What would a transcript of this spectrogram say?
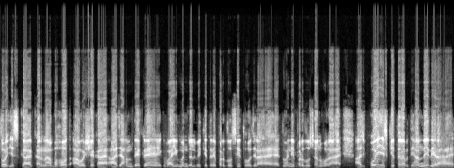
तो इसका करना बहुत आवश्यक है। आज हम देख रहे हैं कि वायुमंडल भी कितने प्रदूषित हो रहा है, ध्वनि प्रदूषण हो रहा है। आज कोई इसकी तरफ़ ध्यान नहीं दे रहा है,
